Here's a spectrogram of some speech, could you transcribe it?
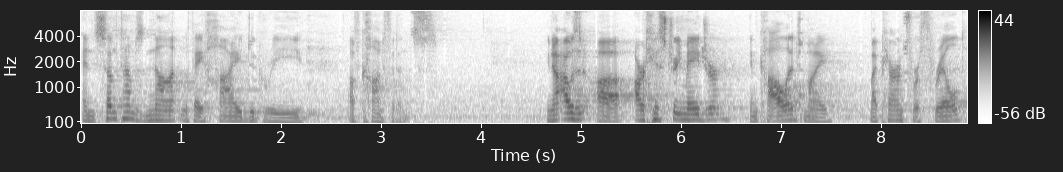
and sometimes not with a high degree of confidence. You know, I was an uh, art history major in college. My, my parents were thrilled.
